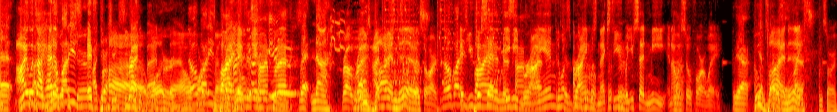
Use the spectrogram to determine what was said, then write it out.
out. I was ahead of Nobody's- if I think JC a bad bird. Nobody's buying it this time, confused. Brett. Nah. Bro, Red, Who's I've never buying seen someone play this? so hard. Nobody's if you just said maybe time, Brian, You know what? because Brian was next to you, but you said me, and I was so far away. Yeah. Who's yeah, so that was buying this? I'm sorry.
